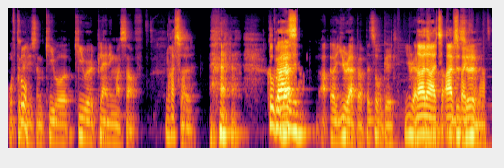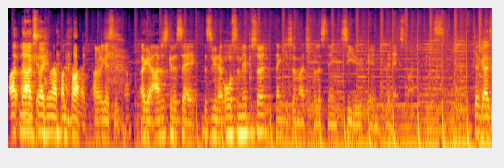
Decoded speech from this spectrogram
Off to cool. do some keyword keyword planning myself. Nice so. cool, cool, guys. guys. Uh, you wrap up. It's all good. You wrap. No, no, it's, I've spoken enough. I, no, okay. I've spoken enough. I'm tired. I'm gonna go sleep now. Okay, I'm just gonna say this has been an awesome episode. Thank you so much for listening. See you in the next one. Peace. Cheers, guys.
